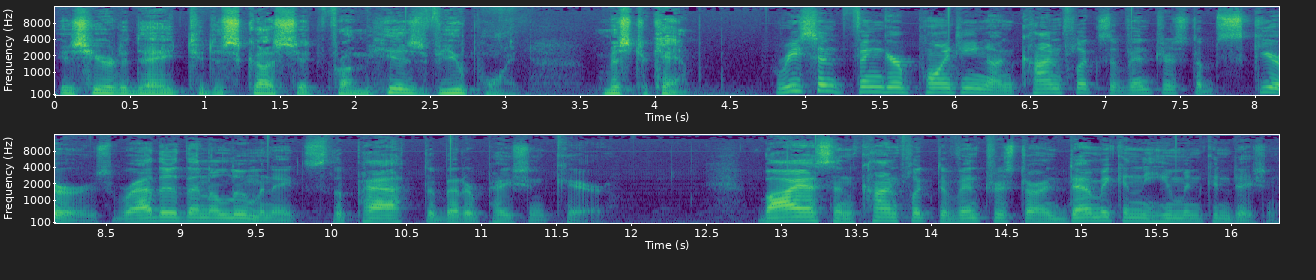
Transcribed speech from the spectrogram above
is here today to discuss it from his viewpoint. Mr. Kamp. Recent finger pointing on conflicts of interest obscures rather than illuminates the path to better patient care. Bias and conflict of interest are endemic in the human condition.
